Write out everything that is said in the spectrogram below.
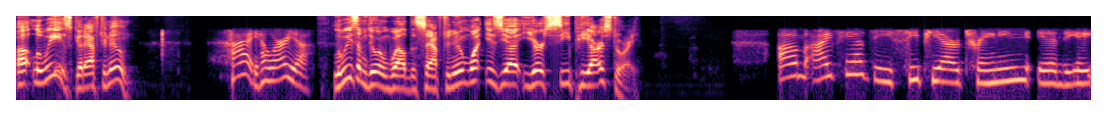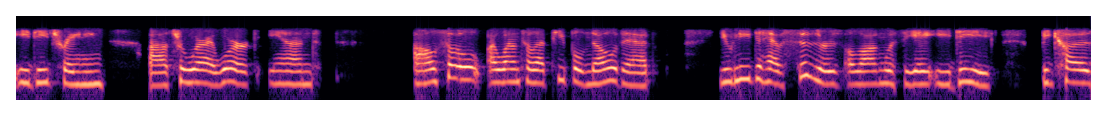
Uh, Louise, good afternoon. Hi, how are you? Louise, I'm doing well this afternoon. What is your, your CPR story? Um, I've had the CPR training and the AED training uh, through where I work, and also I wanted to let people know that you need to have scissors along with the AED because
